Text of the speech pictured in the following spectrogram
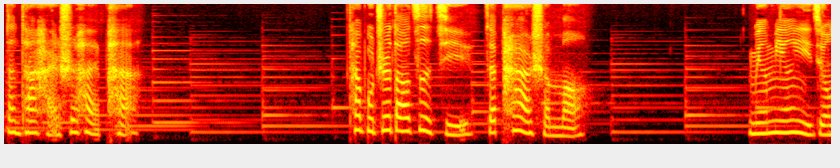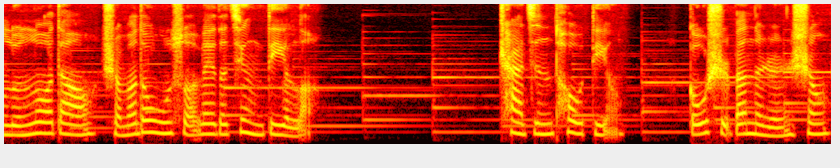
但他还是害怕，他不知道自己在怕什么。明明已经沦落到什么都无所谓的境地了，差劲透顶，狗屎般的人生，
